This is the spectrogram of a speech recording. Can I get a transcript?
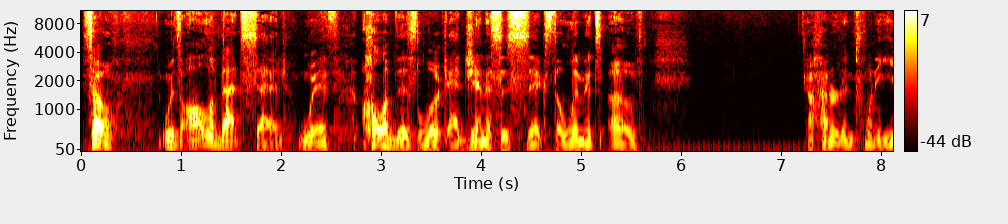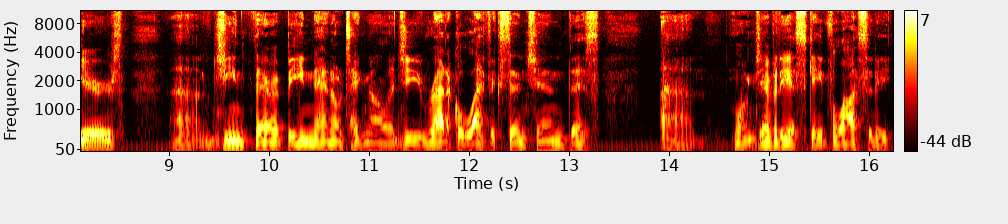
So, with all of that said, with all of this look at Genesis 6, the limits of 120 years, um, gene therapy, nanotechnology, radical life extension, this um, longevity, escape velocity.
